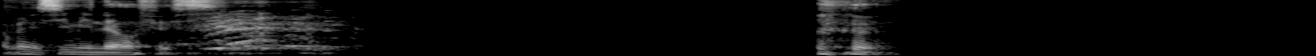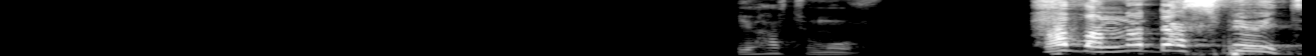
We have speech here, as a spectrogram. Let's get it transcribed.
Come and see me in the office. you have to move. Have another spirit.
